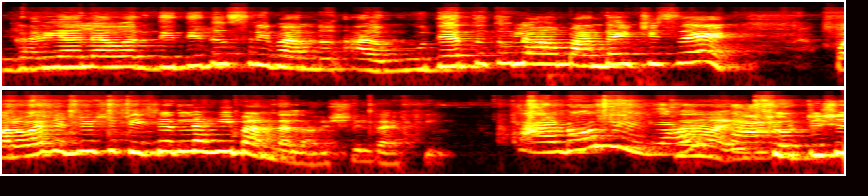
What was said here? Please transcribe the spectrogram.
घरी आल्यावर दीदी दुसरी बांधून उद्या तर तुला बांधायचीच आहे. परवाच्या दिवशी टीचरला ही बांधायला लावशील राखी. काढून जाऊ हा एक छोटीशी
